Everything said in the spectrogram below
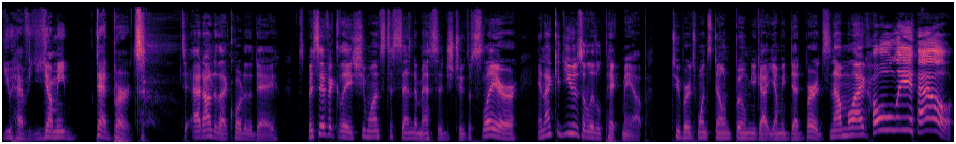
you have yummy dead birds. to add on to that quote of the day, specifically, she wants to send a message to the Slayer, and I could use a little pick me up. Two birds, one stone, boom, you got yummy dead birds. Now I'm like, holy hell!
